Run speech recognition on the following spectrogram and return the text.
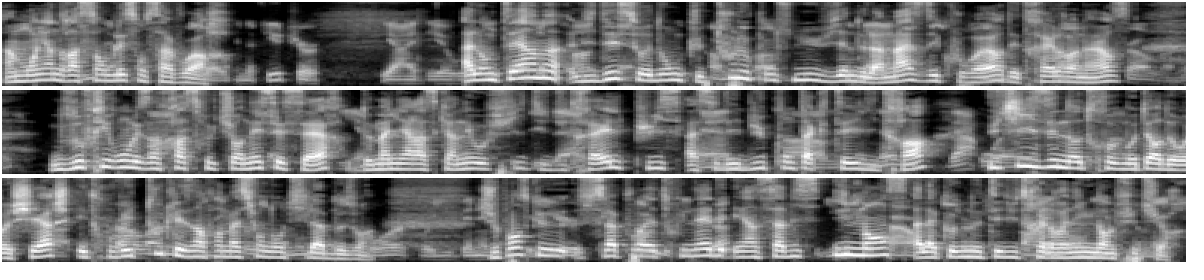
un moyen de rassembler son savoir. À long terme, l'idée serait donc que tout le contenu vienne de la masse des coureurs, des trail runners, Nous offrirons les infrastructures nécessaires de manière à ce qu'un néophyte du trail puisse à ses débuts contacter l'ITRA, utiliser notre moteur de recherche et trouver toutes les informations dont il a besoin. Je pense que cela pourrait être une aide et un service immense à la communauté du trail running dans le futur.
